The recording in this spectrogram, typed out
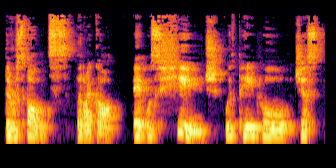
the response that I got it was huge with people just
